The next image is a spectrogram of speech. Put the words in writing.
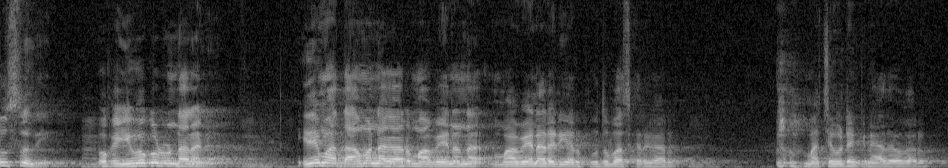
చూస్తుంది. ఒక యువకుడు ఉండాలని. ఇదే మా దామన్న గారు మా వేనన్న మా వేనారెడ్డి గారు పూతభాస్కర్ గారు మా చెవిటెంకన యాదవ్ గారు.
